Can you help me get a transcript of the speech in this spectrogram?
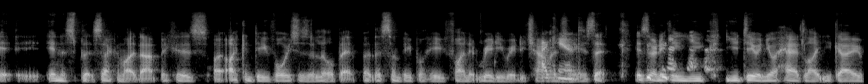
in a split second like that because I, I, can do voices a little bit, but there's some people who find it really, really challenging. Is it? Is there anything you you do in your head like you go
